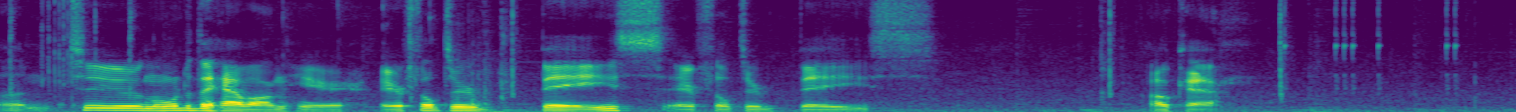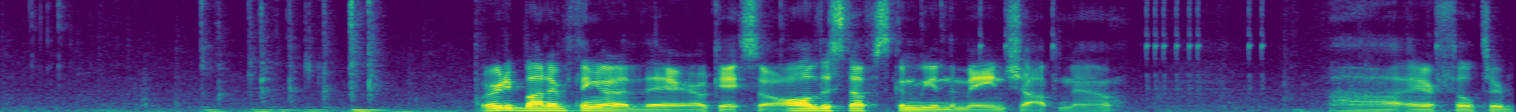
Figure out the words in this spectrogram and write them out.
One, two, and what do they have on here? Air filter base, air filter base. Okay. We already bought everything out of there. Okay, so all this stuff is going to be in the main shop now. Uh, air filter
